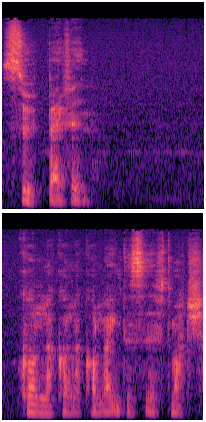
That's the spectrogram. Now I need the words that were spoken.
superfin. Kolla, kolla, kolla. Intensivt match.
